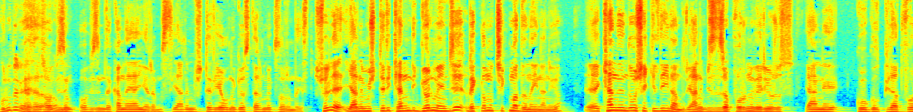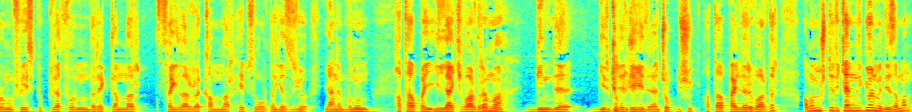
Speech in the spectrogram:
Bunu da biraz Evet, açalım. o bizim o bizim de kanayan yaramız. Yani müşteriye onu göstermek zorundayız. Şöyle yani müşteri kendi görmeyince reklamın çıkmadığına inanıyor. E, kendini de o şekilde inandırıyor. Yani biz raporunu veriyoruz. Yani Google platformu, Facebook platformunda reklamlar, sayılar, rakamlar hepsi orada yazıyor. Yani bunun hata payı illaki vardır ama binde bir Çok bile düşük. değildir. Yani çok düşük hata payları vardır. Ama müşteri kendini görmediği zaman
